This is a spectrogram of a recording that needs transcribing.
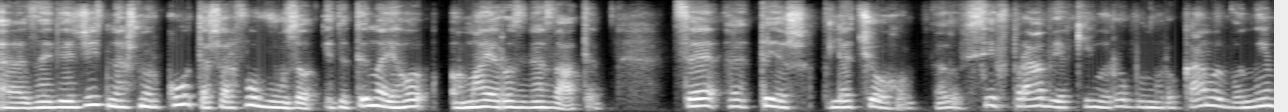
Е, Зав'яжіть на шнурку та шарфу вузол, і дитина його має розв'язати. Це е, теж для чого? Е, Всі вправи, які ми робимо руками, вони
